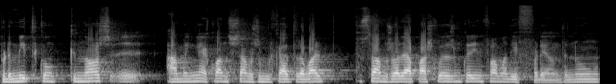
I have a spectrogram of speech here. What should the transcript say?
permite com que nós, amanhã, quando estamos no mercado de trabalho, possamos olhar para as coisas um bocadinho de forma diferente, não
